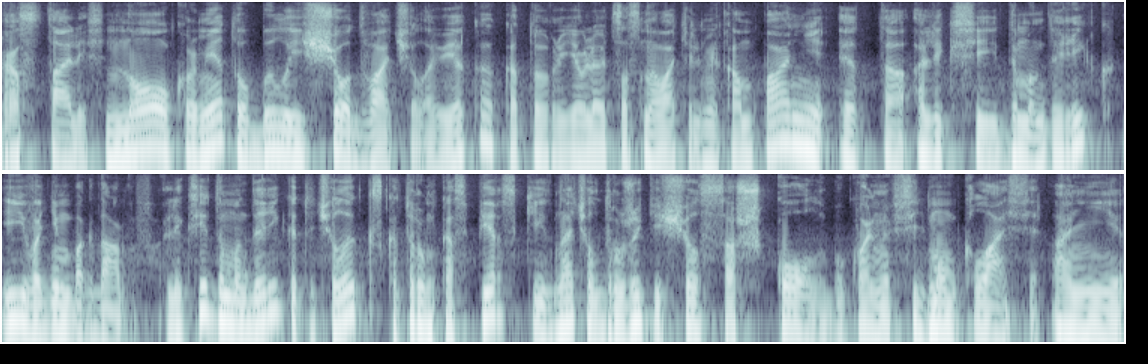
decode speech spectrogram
расстались. Но кроме этого было еще два человека, которые являются основателями компании. Это Алексей Демандерик и Вадим Богданов. Алексей Демандерик – это человек, с которым Касперский начал дружить еще со школы, буквально в седьмом классе. Они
